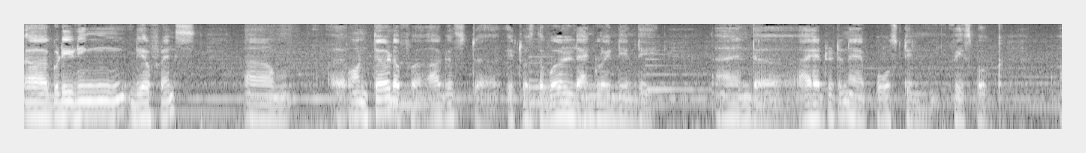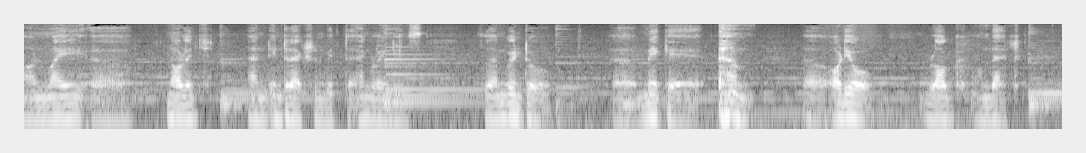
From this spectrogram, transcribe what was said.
Uh, good evening, dear friends. Um, uh, on 3rd of uh, August, uh, it was the World Anglo Indian Day, and uh, I had written a post in Facebook on my uh, knowledge and interaction with Anglo Indians. So I'm going to make a audio vlog on that.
